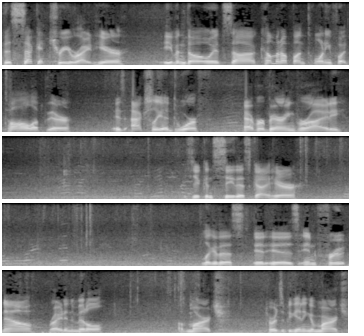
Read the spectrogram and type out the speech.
This second tree right here, even though it's uh, coming up on 20 foot tall up there, is actually a dwarf ever-bearing variety. You can see this guy here. Look at this. It is in fruit now, right in the middle of March, towards the beginning of March.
